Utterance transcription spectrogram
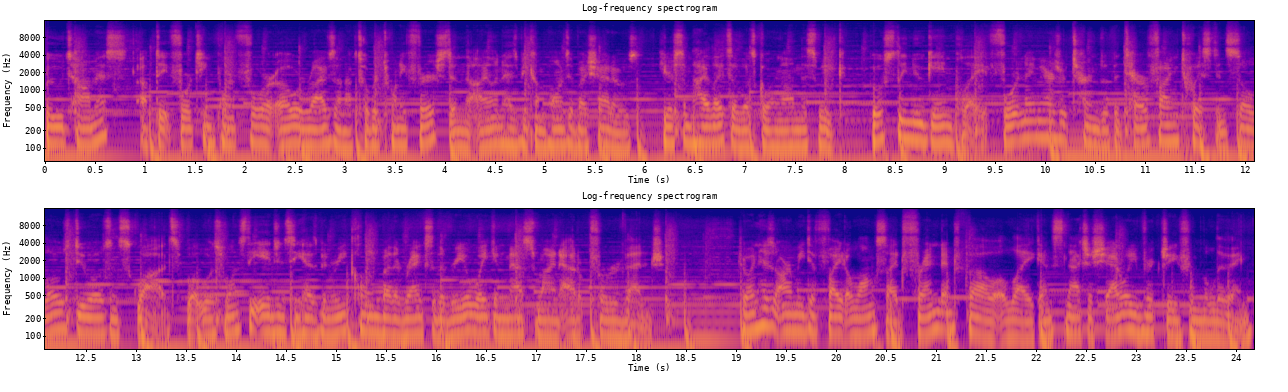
Boo Thomas, update 14.40 arrives on October 21st, and the island has become haunted by shadows. Here's some highlights of what's going on this week. Ghostly new gameplay. Fortnitemares returns with a terrifying twist in solos, duos, and squads. What was once the agency has been reclaimed by the ranks of the reawakened mastermind out for revenge. Join his army to fight alongside friend and foe alike and snatch a shadowy victory from the living.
